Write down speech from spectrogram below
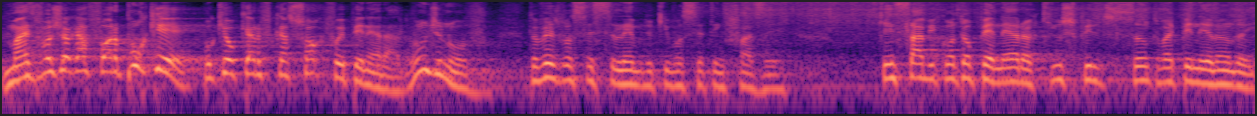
Mas vou jogar fora, por quê? Porque eu quero ficar só o que foi peneirado. Vamos de novo. Talvez você se lembre do que você tem que fazer. Quem sabe enquanto eu peneiro aqui, o Espírito Santo vai peneirando aí.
